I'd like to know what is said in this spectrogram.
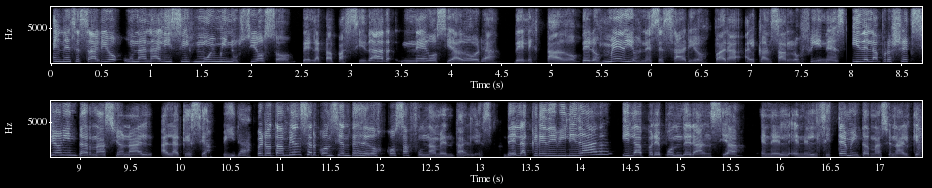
es necesario un análisis muy minucioso de la capacidad negociadora del Estado de los medios necesarios para alcanzar los fines y de la proyección internacional a la que se aspira. Pero también ser conscientes de dos cosas fundamentales, de la credibilidad y la preponderancia en el, sistema internacional que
